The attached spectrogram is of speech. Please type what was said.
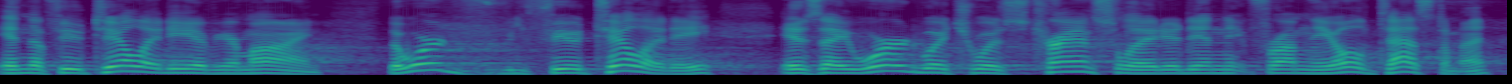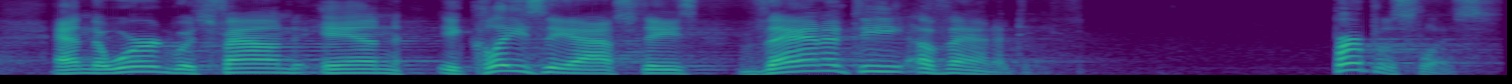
In the futility of your mind. The word futility is a word which was translated the, from the Old Testament, and the word was found in Ecclesiastes, vanity of vanities, purposeless,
